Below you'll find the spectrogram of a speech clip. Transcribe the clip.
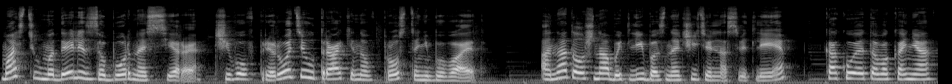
Масть у модели заборно-серая, чего в природе у тракинов просто не бывает. Она должна быть либо значительно светлее, как у этого коня,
